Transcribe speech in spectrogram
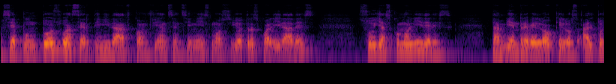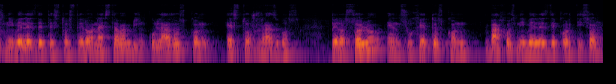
se puntuó su asertividad, confianza en sí mismos y otras cualidades suyas como líderes. También reveló que los altos niveles de testosterona estaban vinculados con estos rasgos, pero solo en sujetos con bajos niveles de cortisol.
